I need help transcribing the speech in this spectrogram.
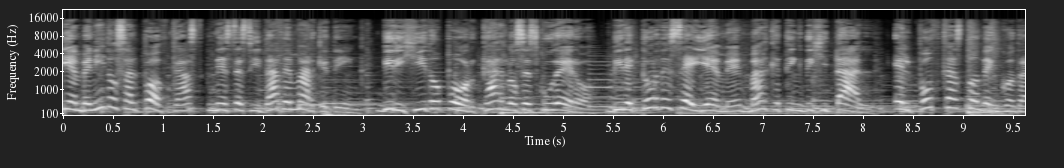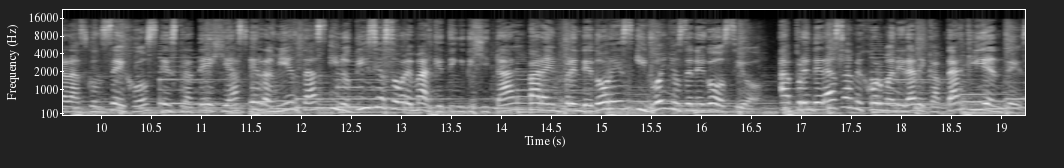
Bienvenidos al podcast Necesidad de Marketing, dirigido por Carlos Escudero, director de CIM Marketing Digital. El podcast donde encontrarás consejos, estrategias, herramientas y noticias sobre marketing digital para emprendedores y dueños de negocio. Aprenderás la mejor manera de captar clientes,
